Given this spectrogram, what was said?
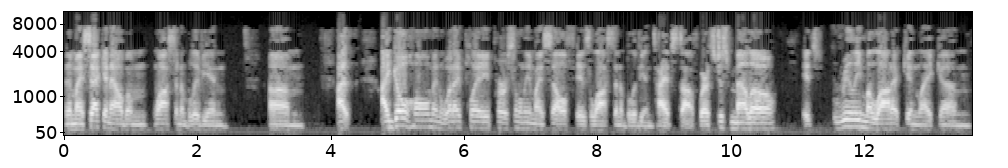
And then my second album, Lost in Oblivion, um, I, I go home and what I play personally myself is Lost in Oblivion type stuff where it's just mellow. It's really melodic and like, um,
